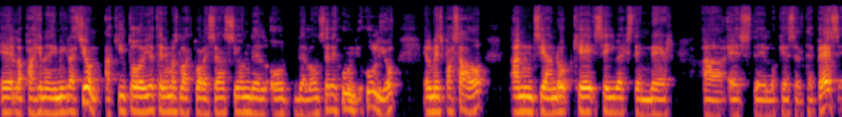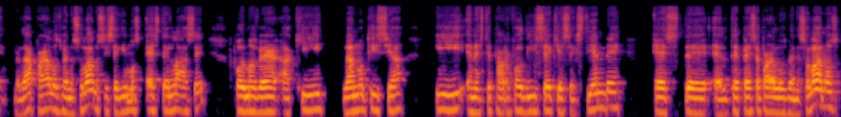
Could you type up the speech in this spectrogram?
eh, la página de inmigración. Aquí todavía tenemos la actualización del, del 11 de julio, el mes pasado, anunciando que se iba a extender a este, lo que es el TPS, ¿verdad? Para los venezolanos, si seguimos este enlace, podemos ver aquí la noticia y en este párrafo dice que se extiende este, el TPS para los venezolanos,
